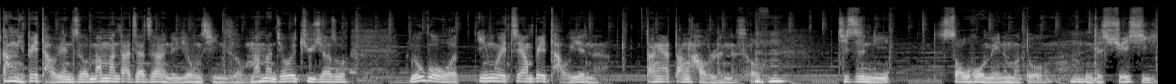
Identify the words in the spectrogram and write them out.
当你被讨厌之后，慢慢大家知道你的用心之后，慢慢就会聚焦说，如果我因为这样被讨厌了，当要当好人的时候，其实你收获没那么多，你的学习。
